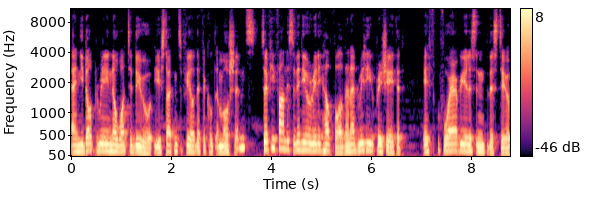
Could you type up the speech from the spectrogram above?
and you don't really know what to do. You're starting to feel difficult emotions. So if you found this video really helpful, then I'd really appreciate it if wherever you're listening to this to,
